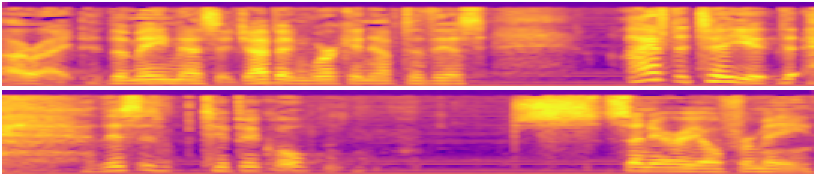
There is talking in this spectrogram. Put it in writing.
All right, the main message. I've been working up to this. I have to tell you, this is typical scenario for me.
